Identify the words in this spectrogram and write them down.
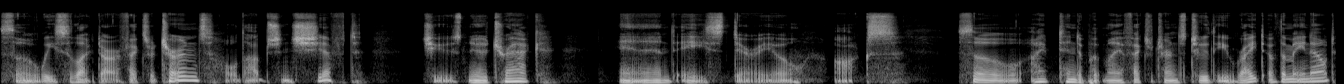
So we select our effects returns, hold option shift, choose new track, and a stereo aux. So I tend to put my effects returns to the right of the main out.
